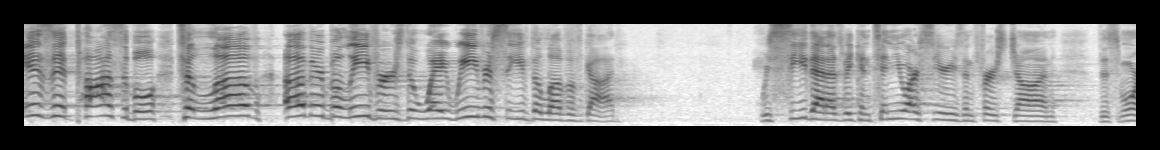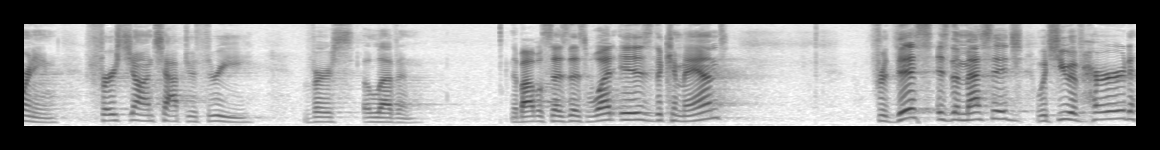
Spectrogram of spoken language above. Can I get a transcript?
is it possible to love other believers the way we receive the love of God? We see that as we continue our series in First John this morning. First John chapter 3, verse 11. The Bible says this What is the command? For this is the message which you have heard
